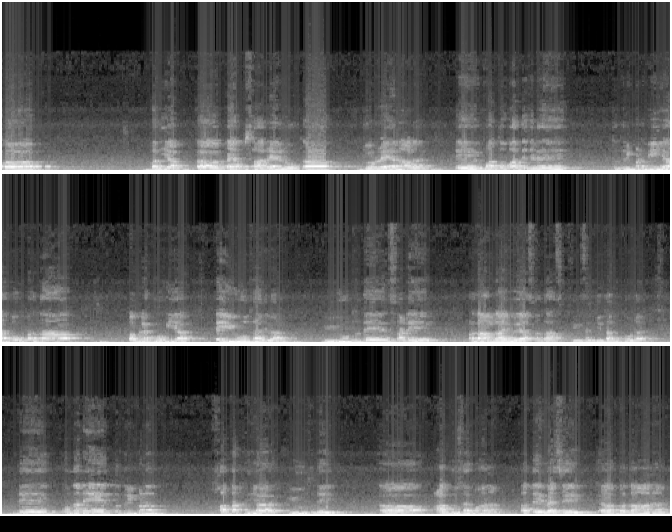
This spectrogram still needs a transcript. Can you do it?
ਅਹ, ਵਧੀਆ ਅਹ, ਪੈਰ ਪਸਾਰ ਰਹੇ ਲੋਕ ਜੁੜ ਰਹੇ ਆ ਨਾਲ ਤੇ ਵੱਧ ਤੋਂ ਵੱਧ ਜਿਹੜੇ ਤਕਰੀਬਨ 20000 ਤੋਂ ਉੱਪਰ ਦਾ ਪਬਲਿਕ ਹੋ ਗਈ ਆ। ਤੇ ਯੂਥ ਆ ਜਿਹੜਾ। ਯੂਥ ਦੇ ਸਾਡੇ ਪ੍ਰਧਾਨ ਲਾਏ ਹੋਏ ਆ ਸਰਦਾਰ ਸੁਖਬੀਰ ਸਿੰਘ ਜੀ ਧਰਮਕੋਟ ਤੇ ਉਹਨਾਂ ਨੇ ਤਕਰੀਬਨ 7-8000 ਯੂਥ ਦੇ ਆਗੂ ਸਾਹਿਬਾਨ ਅਤੇ ਵੈਸੇ ਪ੍ਰਧਾਨ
